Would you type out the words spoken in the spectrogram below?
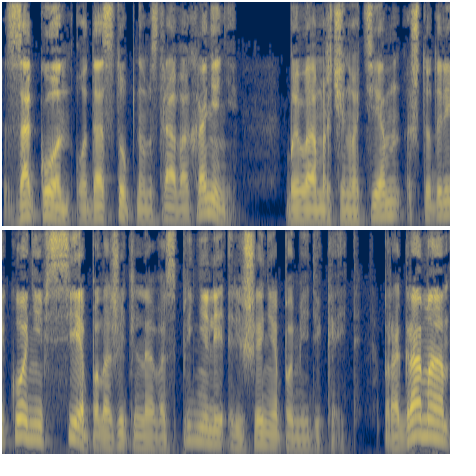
закон о доступном здравоохранении, было омрачено тем, что далеко не все положительно восприняли решение по Medicaid. Программа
